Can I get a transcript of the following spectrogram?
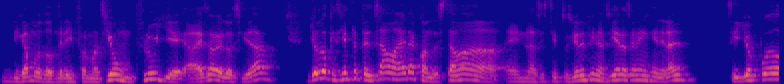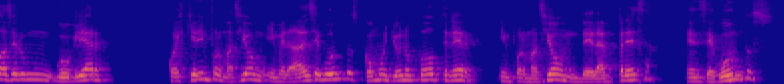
digamos, donde la información fluye a esa velocidad, yo lo que siempre pensaba era cuando estaba en las instituciones financieras, era en general, si yo puedo hacer un googlear cualquier información y me la da en segundos, ¿cómo yo no puedo obtener información de la empresa en segundos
